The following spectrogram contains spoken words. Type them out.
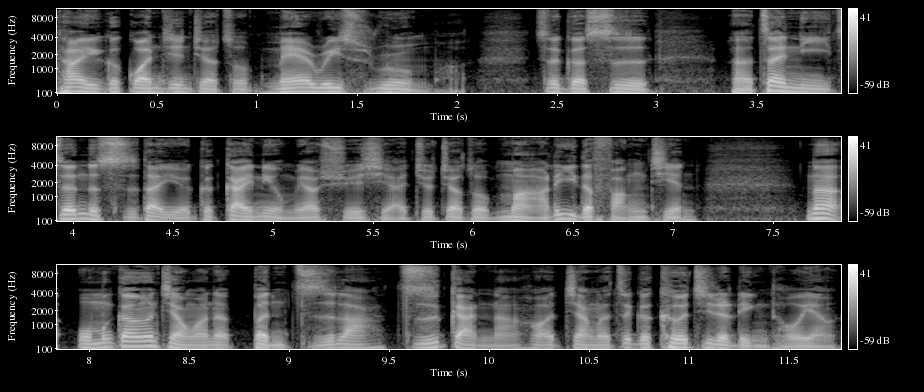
它有一个关键叫做 Mary's Room 哈，这个是呃在拟真的时代有一个概念我们要学起来，就叫做玛丽的房间。那我们刚刚讲完了本质啦、质感啦，哈，讲了这个科技的领头羊。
